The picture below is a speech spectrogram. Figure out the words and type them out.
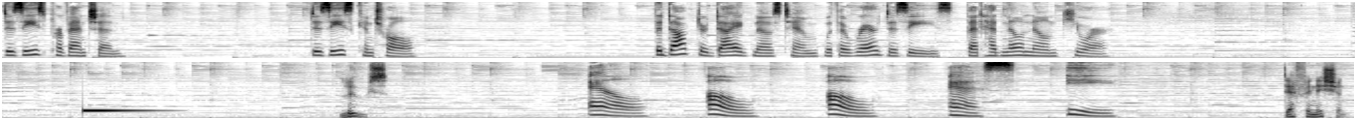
disease prevention, disease control. The doctor diagnosed him with a rare disease that had no known cure. Loose L O O S E Definition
